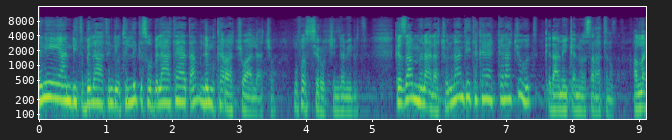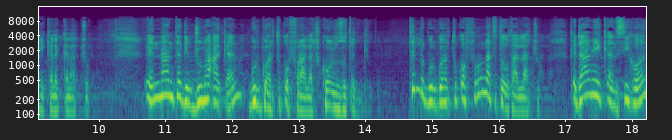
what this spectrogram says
እኔ አንዲት ብልሃት እንዲው ትልቅ ሰው ብልሃት አያጣም? ልምከራቸው አላቸው ሙፈሲሮች እንደሚሉት። ከዛም ምን አላቸው እናንተ የተከለከላችሁት ቅዳሜ ቀን መሰራት ነው። አላህ የከለከላችሁ። እናንተ ግን ጁማዓ ቀን ጉድጓድ ትቆፍራላችሁ ከወንዙ ጥግ። ትልቅ ጉድጓድ ትቆፍሩና ትተውታላችሁ። ቅዳሜ ቀን ሲሆን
